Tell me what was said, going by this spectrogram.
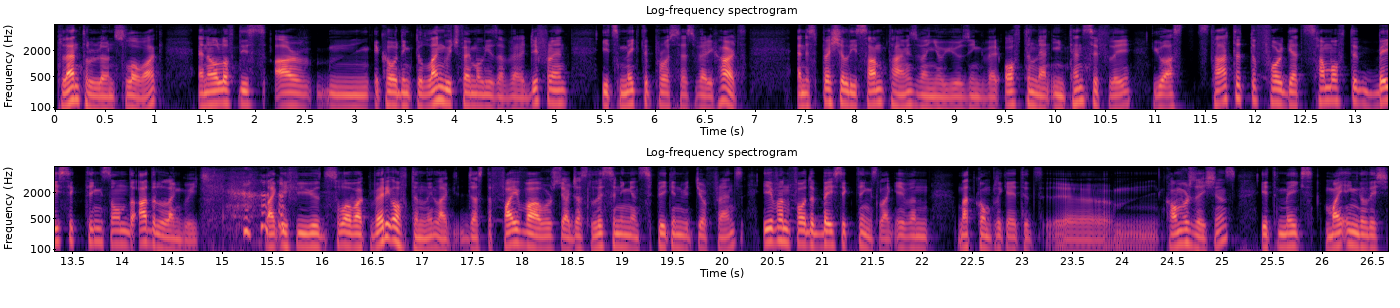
plan to learn Slovak, and all of these are, um, according to language families, are very different. It's make the process very hard and especially sometimes when you're using very often and intensively you are started to forget some of the basic things on the other language. Like if you use slovak very oftenly like just the five hours you're just listening and speaking with your friends even for the basic things like even not complicated uh, conversations it makes my english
